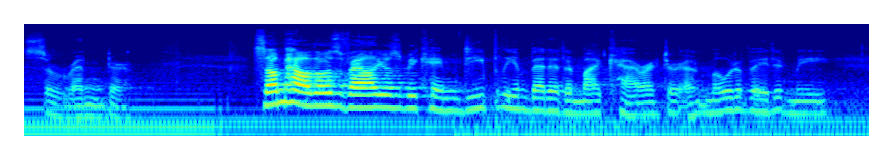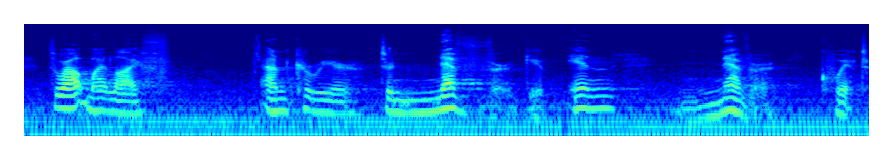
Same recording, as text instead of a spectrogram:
surrender. Somehow those values became deeply embedded in my character and motivated me throughout my life and career to never give in, never quit.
